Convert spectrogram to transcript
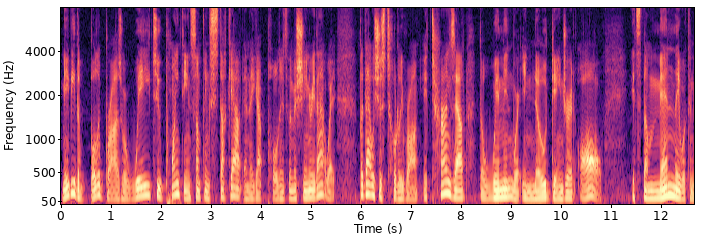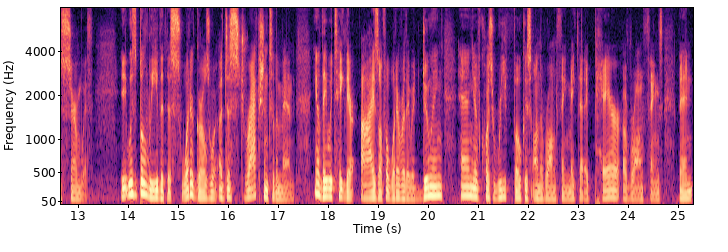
maybe the bullet bras were way too pointy and something stuck out and they got pulled into the machinery that way. But that was just totally wrong. It turns out the women were in no danger at all. It's the men they were concerned with. It was believed that the sweater girls were a distraction to the men. You know, they would take their eyes off of whatever they were doing and, you know, of course, refocus on the wrong thing, make that a pair of wrong things. Then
